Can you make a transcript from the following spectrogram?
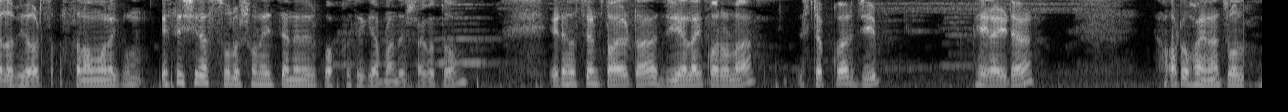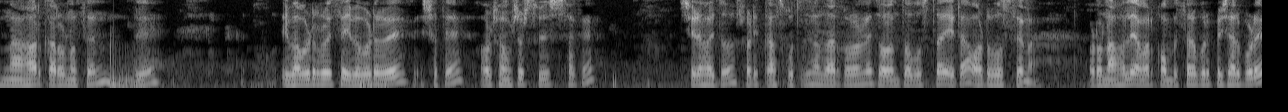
হ্যালো ভিওর্স আসসালামু আলাইকুম এসি সিরাজ সলিউশন এই চ্যানেলের পক্ষ থেকে আপনাদের স্বাগতম। এটা হচ্ছেন Toyota GLI Corolla step car jeep এই গাড়িটার অটো হয় না, চল না হওয়ার কারণ আছেন যে এভাবেটা রয়েছে এভাবেটারের সাথে অটো সমস্যার সুইচ থাকে। সেটা হয়তো সঠিক কাজ করতেছে না, যার কারণে চলন্ত অবস্থায় এটা অটো হচ্ছে না। অটো না হলে আমার কম্প্রেসারের উপরে প্রেশার পড়ে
